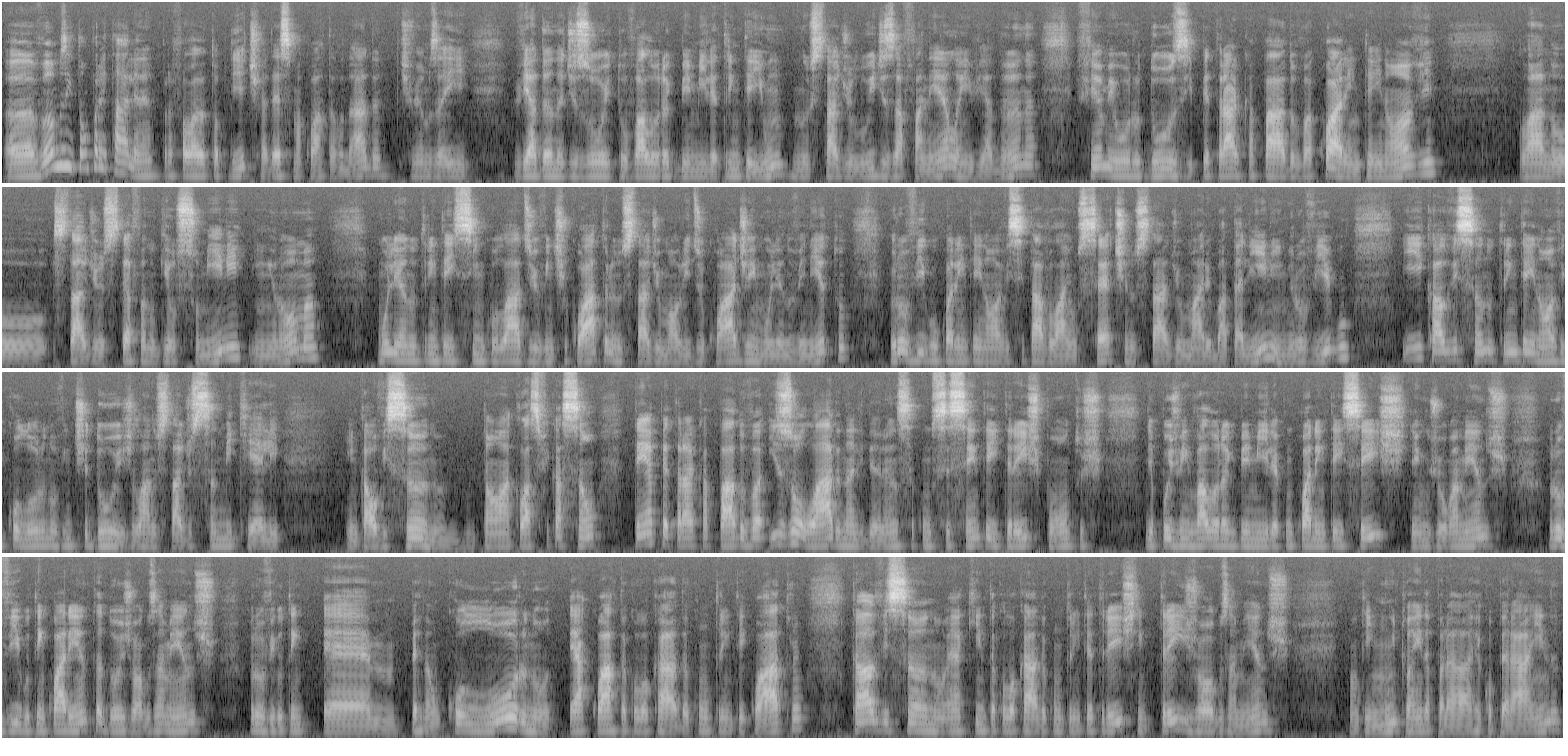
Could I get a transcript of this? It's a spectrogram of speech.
uh, vamos então para a Itália, né, para falar da Top Ditch, a 14 rodada. Tivemos aí Viadana 18, Valor Rugby Emília 31, no estádio Luigi Zaffanella, em Viadana. Fiamme Ouro 12, Petrarca Padova 49, lá no estádio Stefano Gelsomini, em Roma. Moliano 35, Lazio 24, no estádio Maurizio Quaddia, em Moliano Veneto. Rovigo 49, Citava Lion 7, no estádio Mário Battaglini, em Rovigo. E Calvissano 39, Coloro no 22, lá no estádio San Michele, em Calvissano. Então a classificação tem a Petrarca Padova isolada na liderança com 63 pontos. Depois vem Valor Rugby Emília com 46, tem um jogo a menos. Rovigo tem 40, dois jogos a menos. Rovigo tem. É, perdão, Colorno é a quarta colocada com 34. Calvissano é a quinta colocada com 33. Tem três jogos a menos. Não tem muito ainda para recuperar ainda.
